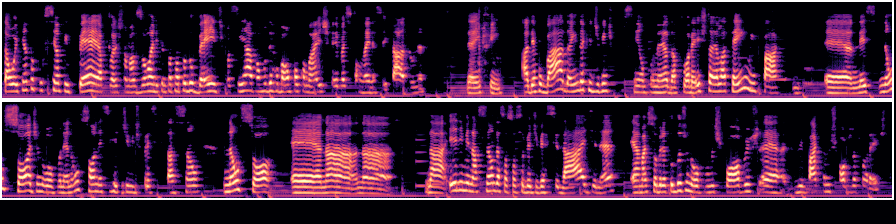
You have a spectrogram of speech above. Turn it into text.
tá 80% em pé a floresta amazônica, então tá tudo bem, tipo assim, ah, vamos derrubar um pouco mais, que aí vai se tornar inaceitável, né? né enfim, a derrubada, ainda que de 20% né, da floresta, ela tem um impacto é, nesse, não só, de novo, né, não só nesse regime de precipitação, não só é, na, na, na, eliminação dessa sociobiodiversidade, né, é, mas sobretudo, de novo, nos povos, é, impacto nos povos da floresta.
